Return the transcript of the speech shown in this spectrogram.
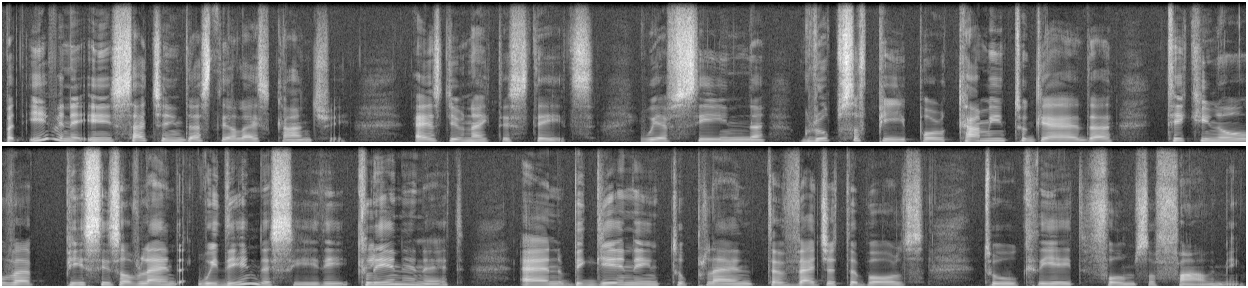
But even in such an industrialized country as the United States, we have seen groups of people coming together, taking over pieces of land within the city, cleaning it, and beginning to plant vegetables to create forms of farming.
